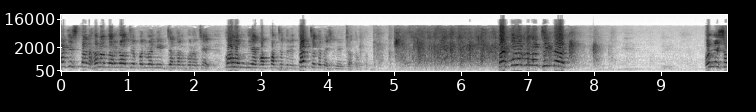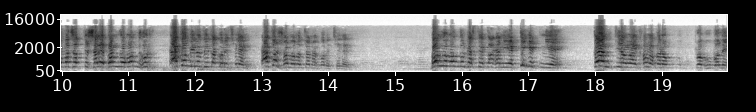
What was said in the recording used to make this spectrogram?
পাকিস্তান হানাদাররাও যে পরিমাণ নির্যাতন করেছে, কলম দিয়ে চৌধুরী তার চেয়ে বেশি নির্যাতন করতে তার কোনো কথা ঠিক উনিশশো পঁচাত্তর সালে বঙ্গবন্ধুর এত বিরোধিতা করেছিলেন, এত সমালোচনা করেছিলেন। বঙ্গবন্ধুর কাছ থেকে টাকা নিয়ে, টিকিট নিয়ে ক্রান্তি আমায় ক্ষমা করো প্রভু বলে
